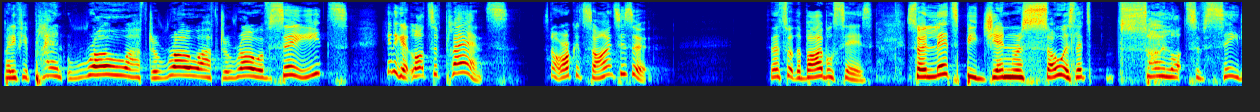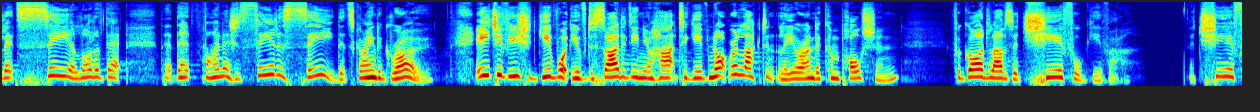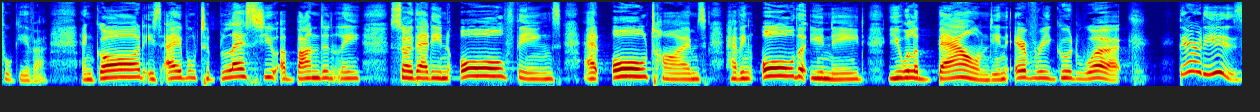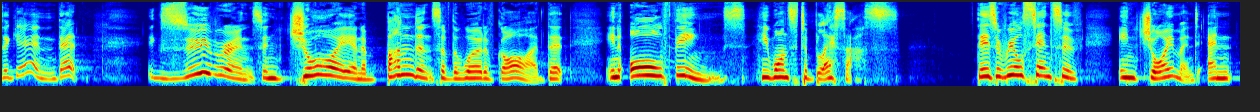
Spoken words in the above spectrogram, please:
But if you plant row after row after row of seeds, you're going to get lots of plants. It's not rocket science, is it? That's what the Bible says. So let's be generous sowers. Let's sow lots of seed. Let's see a lot of that, that, that financial. See it as seed that's going to grow. Each of you should give what you've decided in your heart to give, not reluctantly or under compulsion, for God loves a cheerful giver. A cheerful giver. And God is able to bless you abundantly so that in all things, at all times, having all that you need, you will abound in every good work. There it is again, that exuberance and joy and abundance of the Word of God that in all things He wants to bless us. There's a real sense of enjoyment and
